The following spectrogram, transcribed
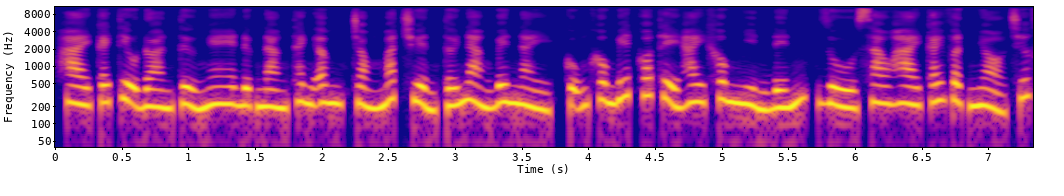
Hai cái tiểu đoàn tử nghe được nàng thanh âm trong mắt chuyển tới nàng bên này, cũng không biết có thể hay không nhìn đến, dù sao hai cái vật nhỏ trước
